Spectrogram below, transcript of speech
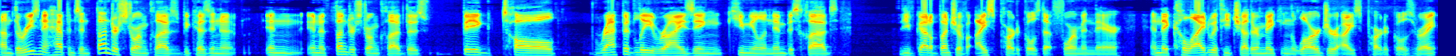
Um, the reason it happens in thunderstorm clouds is because in a in in a thunderstorm cloud, those big, tall, rapidly rising cumulonimbus clouds, you've got a bunch of ice particles that form in there, and they collide with each other, making larger ice particles. Right.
